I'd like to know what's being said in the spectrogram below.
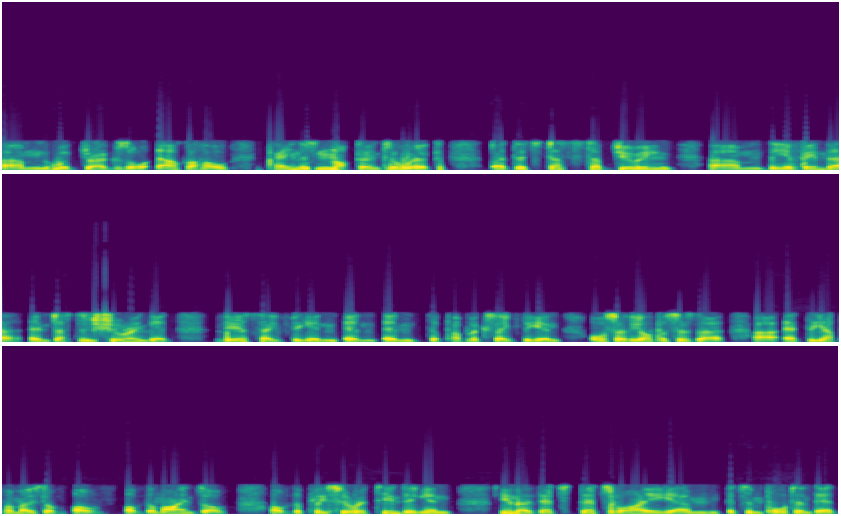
um, with drugs or alcohol, pain is not going to work. But it's just subduing um, the offender and just ensuring that their safety and, and, and the public safety and also the officers are, are at the uppermost of, of, of the minds of of the police who are attending and you know that's that's why um, it's important that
